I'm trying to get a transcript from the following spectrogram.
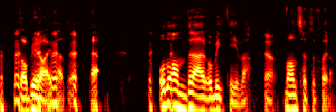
Da blir det iPad. Ja. Og det andre er objektivet Ja. man setter foran.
